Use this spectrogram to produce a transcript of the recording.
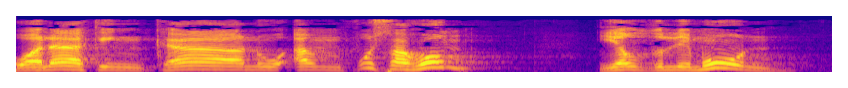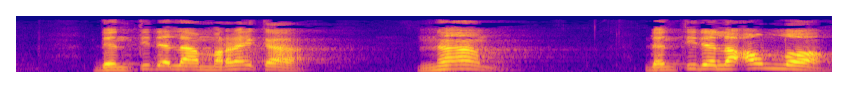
walakin kanu anfusahum yadhlimun dan tidaklah mereka nam dan tidaklah Allah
